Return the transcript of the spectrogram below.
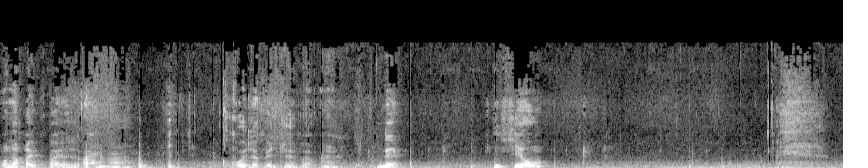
お腹いっぱいです。うんこれだけで十分。うん。で、一応、あ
